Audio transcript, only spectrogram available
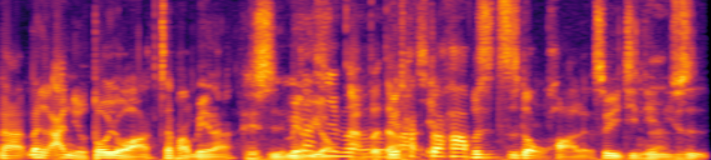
那那个按钮都有啊，在旁边啊，可是没有用，按不到因为它它不是自动化的，所以今天你就是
